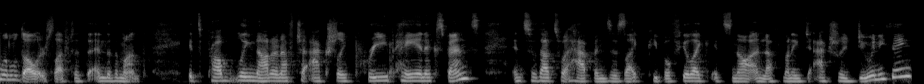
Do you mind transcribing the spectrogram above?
little dollars left at the end of the month it's probably not enough to actually prepay an expense and so that's what happens is like people feel like it's not enough money to actually do anything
